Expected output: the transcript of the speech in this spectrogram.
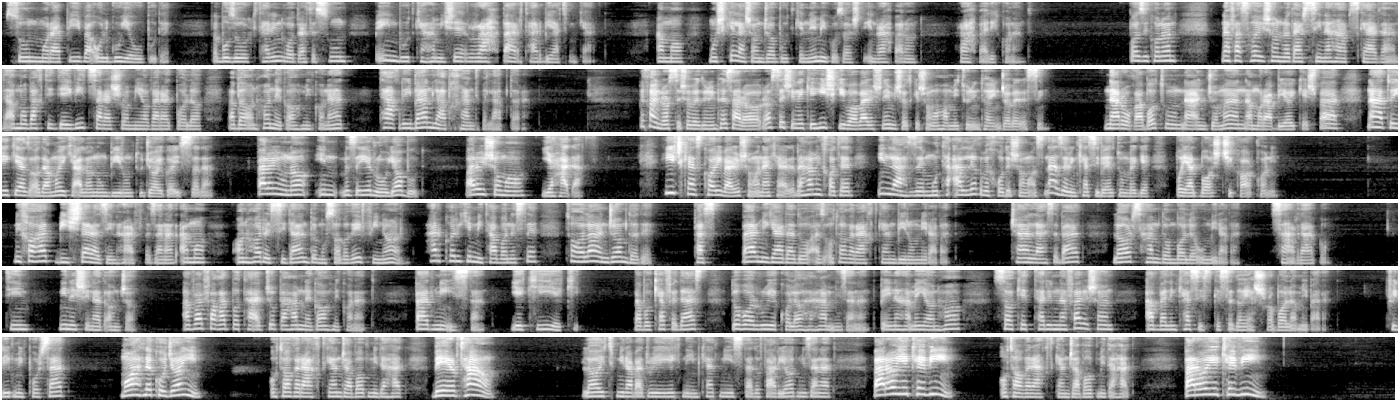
سون مربی و الگوی او بوده و بزرگترین قدرت سون به این بود که همیشه رهبر تربیت می‌کرد. اما مشکلش آنجا بود که نمیگذاشت این رهبران رهبری کنند. بازیکنان نفسهایشان را در سینه حبس کردند اما وقتی دیوید سرش را میآورد بالا و به آنها نگاه می کند تقریبا لبخند به لب دارند. می‌خواین راستش رو بدونیم پسرا راستش اینه که هیچکی باورش نمی‌شد که شماها می‌تونین تا اینجا برسین. نه رقباتون نه انجمن نه مربی های کشور نه حتی یکی از آدمایی که الان اون بیرون تو جایگاه ایستادن. برای اونا این مثل یه رویا بود. برای شما یه هدف. هیچ کس کاری برای شما نکرده. به همین خاطر این لحظه متعلق به خود شماست. نذارین کسی بهتون بگه باید باش چی کار کنیم می‌خواهد بیشتر از این حرف بزند اما آنها رسیدند به مسابقه فینال. هر کاری که می‌توانسته تا حالا انجام داده. پس برمیگردد و از اتاق رختکن بیرون می‌رود. چند لحظه بعد لارس هم دنبال او می‌رود. سردرگم. تیم می نشیند آنجا. اول فقط با تعجب به هم نگاه می کند بعد می ایستند یکی یکی. و با کف دست دوبار روی کلاه هم می‌زنند. بین همه آنها ساکت ترین نفرشان اولین کسی است که صدایش را بالا می‌برد. فیلیپ می‌پرسد ما اهل کجاییم؟ اتاق رختکن جواب می‌دهد بیرتاون لایت می‌رود روی یک نیمکت میایستد و فریاد می‌زند برای کوین. اتاق رختکن جواب می‌دهد برای کوین.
